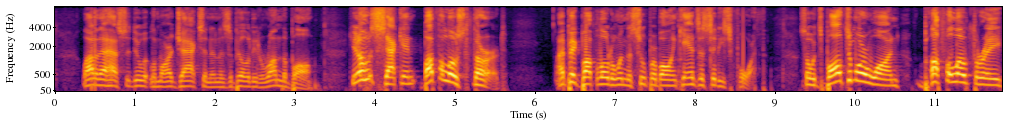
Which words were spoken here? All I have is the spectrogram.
A lot of that has to do with Lamar Jackson and his ability to run the ball. You know who's second? Buffalo's third. I picked Buffalo to win the Super Bowl, and Kansas City's fourth. So it's Baltimore one, Buffalo three,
